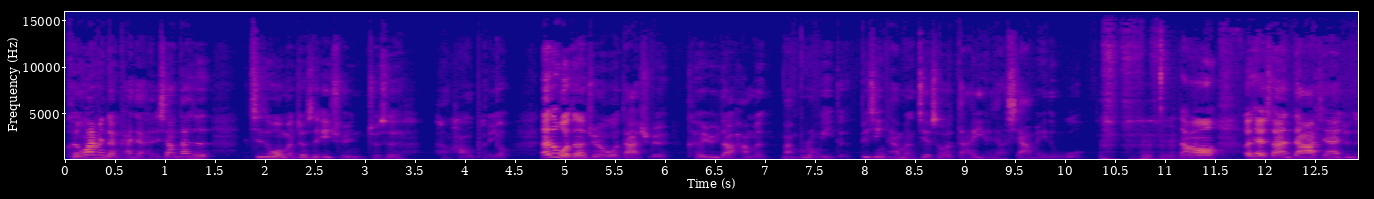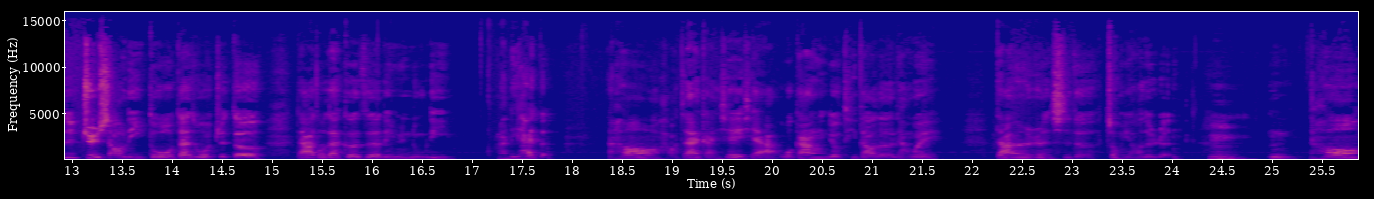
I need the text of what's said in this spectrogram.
可能外面的人看起来很像，但是其实我们就是一群就是很好的朋友。但是我真的觉得我大学可以遇到他们蛮不容易的，毕竟他们接受的大一很像虾妹的我。然后，而且虽然大家现在就是聚少离多，但是我觉得大家都在各自的领域努力，蛮厉害的。然后好，再来感谢一下我刚刚有提到的两位大二认识的重要的人。嗯嗯，然后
